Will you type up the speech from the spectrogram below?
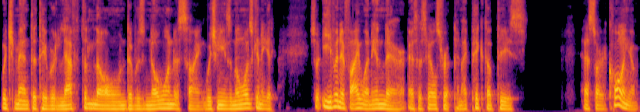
which meant that they were left alone. There was no one assigned, which means no one's going to get. So even if I went in there as a sales rep and I picked up these and I started calling them,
